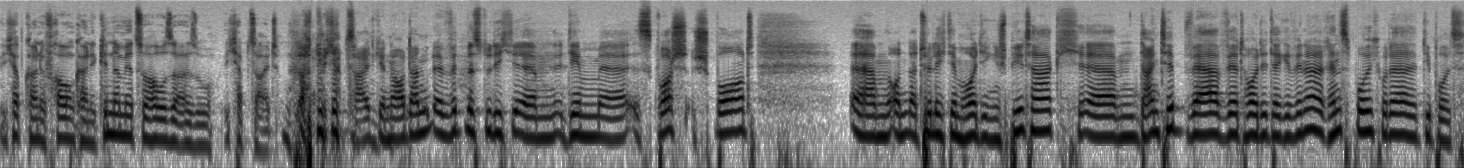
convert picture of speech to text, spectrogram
ich habe keine Frau und keine Kinder mehr zu Hause, also ich habe Zeit. Ach, ich habe Zeit, genau. Dann äh, widmest du dich ähm, dem äh, Squash-Sport ähm, und natürlich dem heutigen Spieltag. Ähm, dein Tipp, wer wird heute der Gewinner? Rendsburg oder Diepholz?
